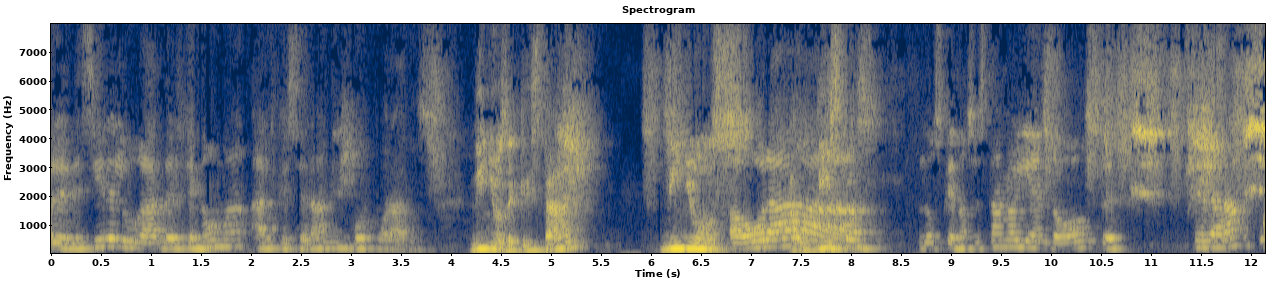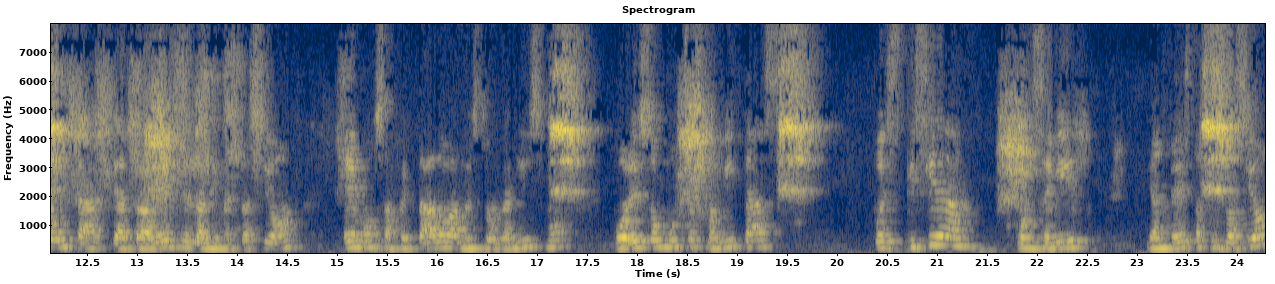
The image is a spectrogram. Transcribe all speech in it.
predecir el lugar del genoma al que serán incorporados. niños de cristal, niños Ahora, autistas, los que nos están oyendo se, se darán cuenta que a través de la alimentación hemos afectado a nuestro organismo. Por eso muchas mamitas pues quisieran concebir y ante esta situación,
